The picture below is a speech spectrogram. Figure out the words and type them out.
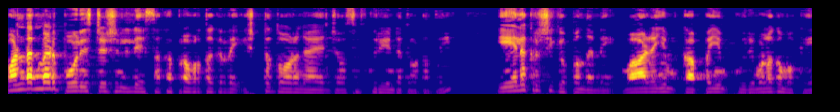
വണ്ടൻമേട് പോലീസ് സ്റ്റേഷനിലെ സഹപ്രവർത്തകരുടെ ഇഷ്ടത്തോഴനായ ജോസഫ് കുര്യന്റെ തോട്ടത്തിൽ ഏലകൃഷിക്കൊപ്പം തന്നെ വാഴയും കപ്പയും കുരുമുളകുമൊക്കെ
